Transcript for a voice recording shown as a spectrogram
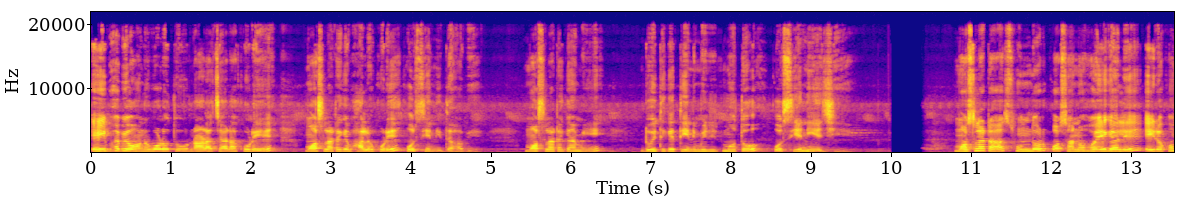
এইভাবে অনবরত নাড়াচাড়া করে মশলাটাকে ভালো করে কষিয়ে নিতে হবে। মশলাটাকে আমি দুই থেকে তিন মিনিট মতো কষিয়ে নিয়েছি। মশলাটা সুন্দর কষানো হয়ে গেলে এই রকম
